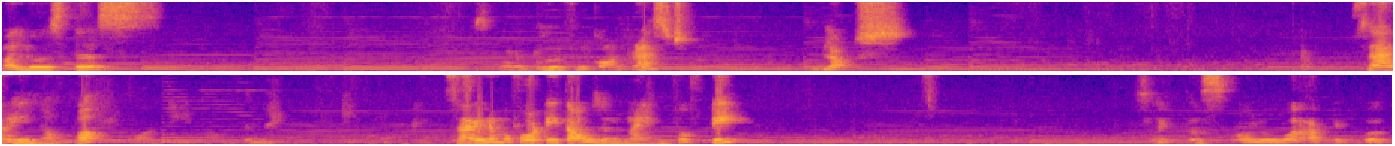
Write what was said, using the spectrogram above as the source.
pallu is this it's got a beautiful contrast blouse saree number 40,950. Saree number 40,950. It's like this all over applique work.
